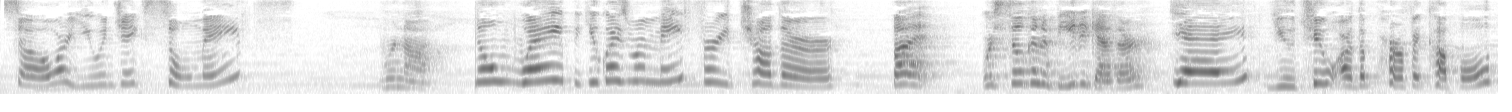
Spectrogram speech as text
so, are you and Jake soulmates? We're not. No way, but you guys were made for each other. But we're still gonna be together. Yay! You two are the perfect couple.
